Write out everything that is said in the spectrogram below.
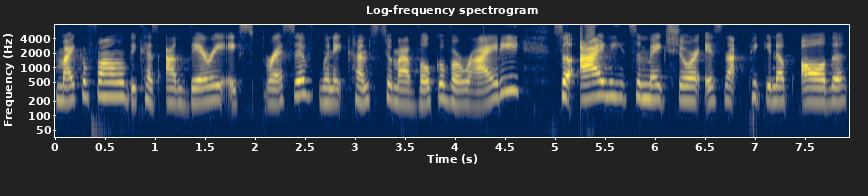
microphone because I'm very expressive when it comes to my vocal variety. So I need to make sure it's not picking up all the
